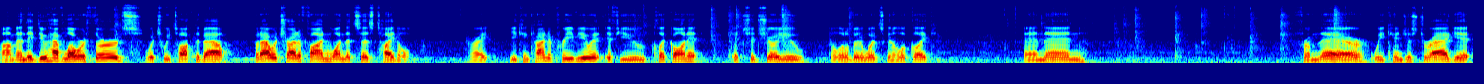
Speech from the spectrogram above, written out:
um, and they do have lower thirds, which we talked about but I would try to find one that says title. All right, you can kind of preview it. If you click on it, it should show you a little bit of what it's going to look like. And then from there, we can just drag it.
